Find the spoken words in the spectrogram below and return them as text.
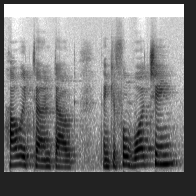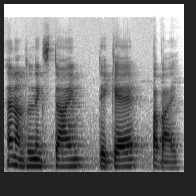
how it turned out. Thank you for watching and until next time take care Bye bye.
